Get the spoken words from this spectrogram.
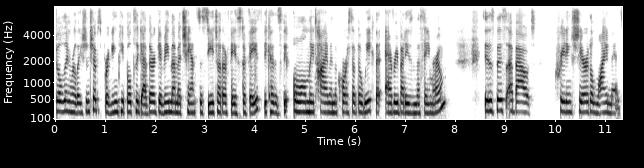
building relationships, bringing people together, giving them a chance to see each other face to face because it's the only time in the course of the week that everybody's in the same room? Is this about creating shared alignment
